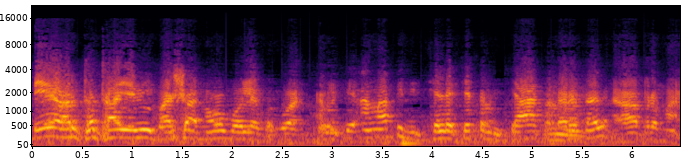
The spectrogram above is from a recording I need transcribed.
બે અર્થ થાય એવી ભાષા ન બોલે ભગવાન. આમ આપી દીધી. છેલ્લે ચેતન આ પ્રમાણે.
